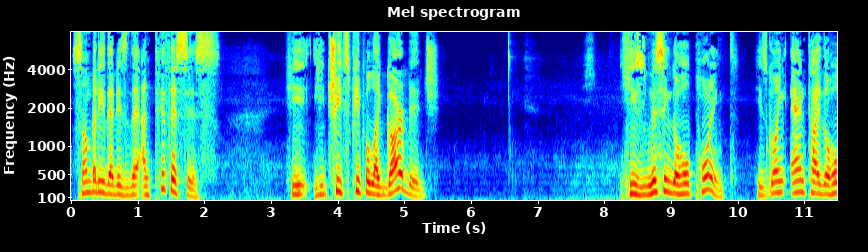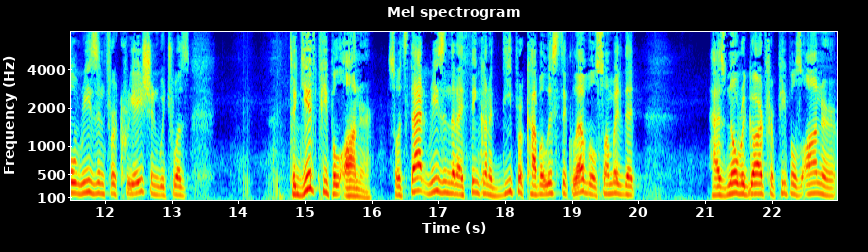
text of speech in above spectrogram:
somebody that is the antithesis, he, he treats people like garbage, he's missing the whole point. He's going anti the whole reason for creation, which was to give people honor. So it's that reason that I think on a deeper Kabbalistic level, somebody that has no regard for people's honor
